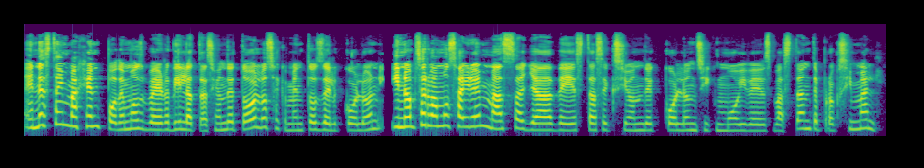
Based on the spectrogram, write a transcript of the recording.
En esta imagen podemos ver dilatación de todos los segmentos del colon y no observamos aire más allá de esta sección de colon sigmoides bastante proximal.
